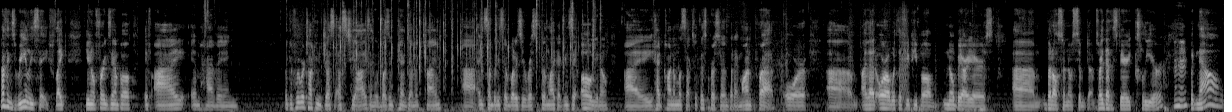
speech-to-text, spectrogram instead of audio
nothing's really safe. Like, you know, for example, if I am having like if we were talking just STIs and it wasn't pandemic time, uh, and somebody said, "What has your risk been like?" I can say, "Oh, you know, I had condomless sex with this person, but I'm on PrEP," or um, I've had oral with a few people, no barriers, um, but also no symptoms. Right, that is very clear. Mm-hmm. But now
